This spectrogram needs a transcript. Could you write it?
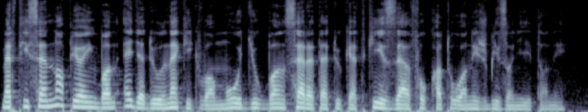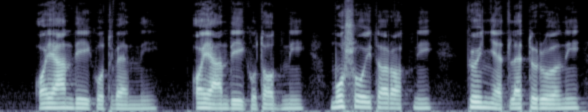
mert hiszen napjainkban egyedül nekik van módjukban szeretetüket kézzel foghatóan is bizonyítani. Ajándékot venni, ajándékot adni, mosolyt aratni, könnyet letörölni,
